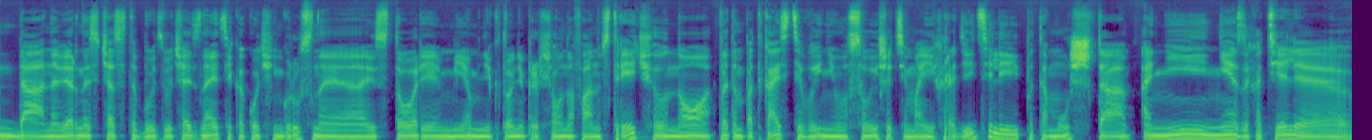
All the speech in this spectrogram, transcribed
Да, наверное, сейчас это будет звучать, знаете, как очень грустная история, мем, никто не пришел на фан-встречу, но в этом подкасте вы не услышите моих родителей, потому что они не захотели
